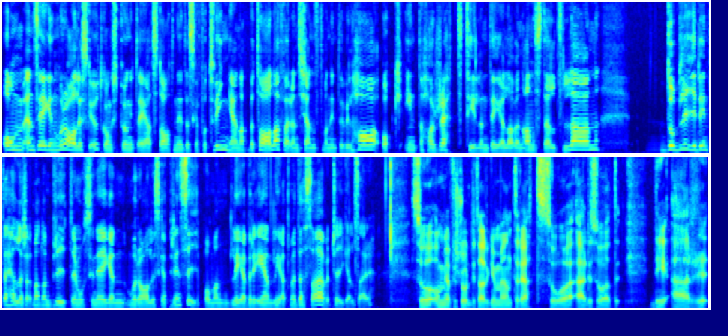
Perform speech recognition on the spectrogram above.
om ens egen moraliska utgångspunkt är att staten inte ska få tvinga en att betala för en tjänst man inte vill ha och inte har rätt till en del av en anställds lön, då blir det inte heller så att man bryter mot sin egen moraliska princip om man lever i enlighet med dessa övertygelser. Så om jag förstår ditt argument rätt så är det så att det är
